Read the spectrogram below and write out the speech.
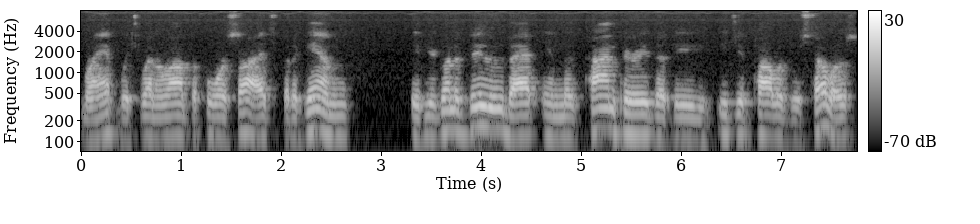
ramp, which went around the four sides. But again, if you're going to do that in the time period that the Egyptologists tell us,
